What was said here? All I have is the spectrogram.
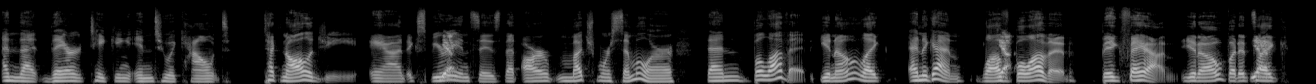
and that they're taking into account technology and experiences yeah. that are much more similar than beloved, you know? Like, and again, love yeah. beloved, big fan, you know? But it's yeah. like,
